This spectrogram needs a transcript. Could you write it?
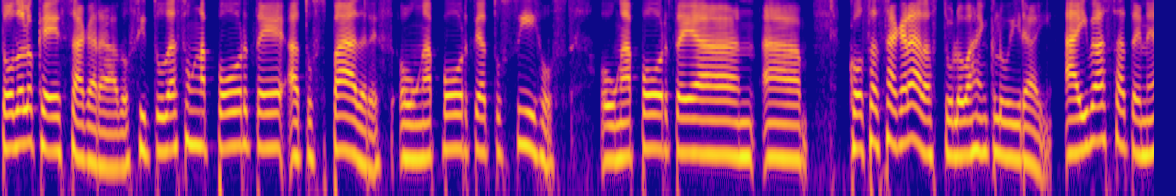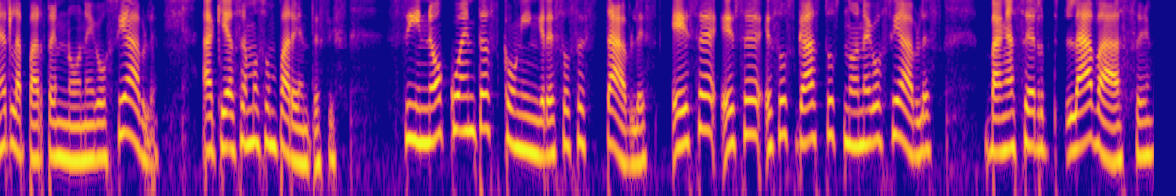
Todo lo que es sagrado. Si tú das un aporte a tus padres o un aporte a tus hijos o un aporte a, a, cosas sagradas, tú lo vas a incluir ahí. Ahí vas a tener la parte no negociable. Aquí hacemos un paréntesis si no cuentas con ingresos estables, ese, ese, esos gastos no negociables van a ser la base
